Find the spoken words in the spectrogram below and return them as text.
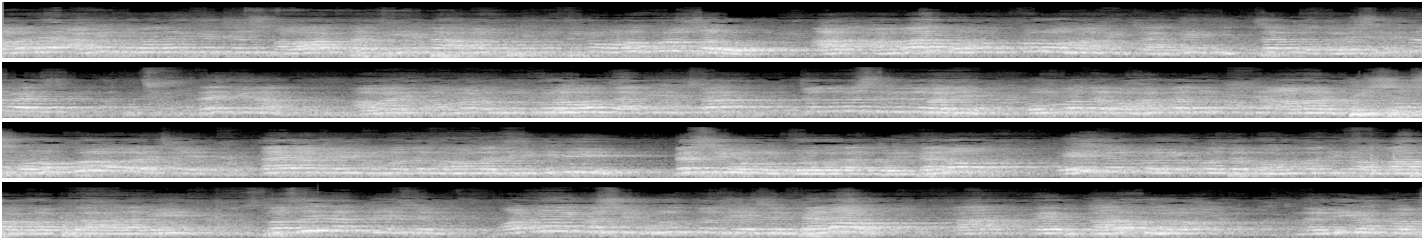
আমাদের, আমি তোমাদেরকে যে সওয়াবটা দিই, এটা আমার পক্ষ থেকে অনুগ্রহ স্বরূপ আর আমার অনুগ্রহ, আমি যাকে ইচ্ছা তত বেশি দিতে পারি। তাই কিনা আমার আমার অনুগ্রহ, যাকে ইচ্ছা যত বেশি দিতে পারি। উম্মতে মুহাম্মাদের প্রতি আমার বিশেষ অনুগ্রহ রয়েছে। তাই আমি এই উম্মতে মুহাম্মাদিকে কি দিই? বেশি অনুগ্রহ দান করি। কেন? এই জন্য উম্মতে মুহাম্মাদিকে আল্লাহ রব্বুল আলামিন ফজিলত দিয়েছেন, অনেক বেশি গুরুত্ব দিয়েছেন। কেন? তার এর কারণ হলো নবী আকরাম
